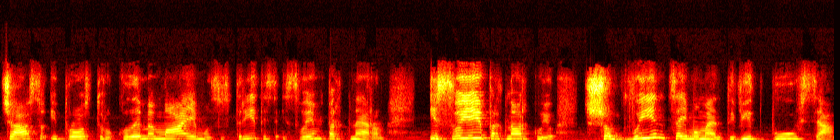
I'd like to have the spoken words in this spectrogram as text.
часу і простору, коли ми маємо зустрітися із своїм партнером, із своєю партнеркою, щоб він цей момент відбувся,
